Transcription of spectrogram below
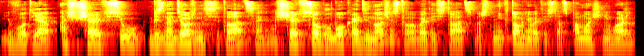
И вот я ощущаю всю безнадежность ситуации, ощущаю все глубокое одиночество в этой ситуации, потому что никто мне в этой ситуации помочь не может,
